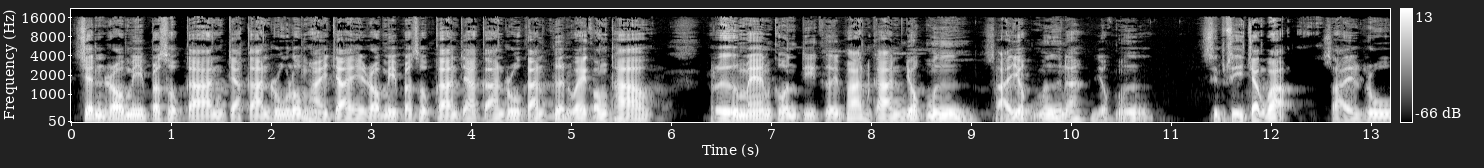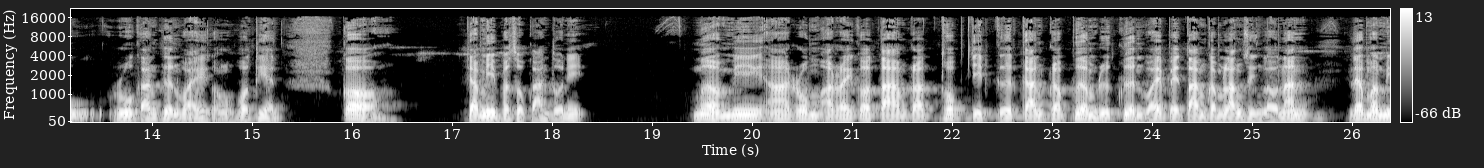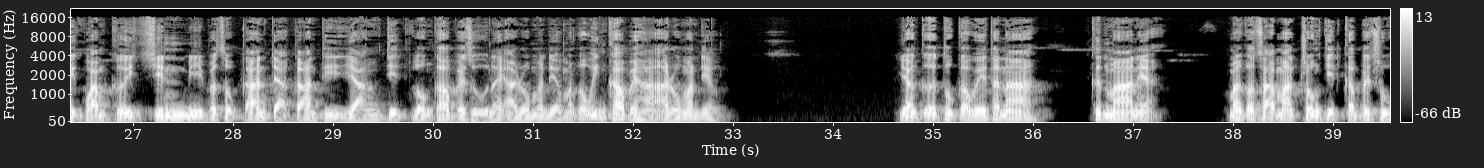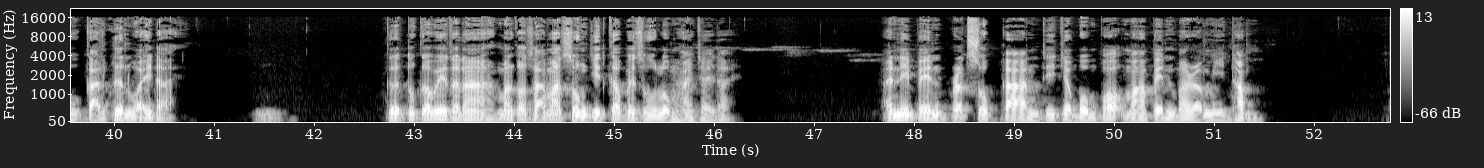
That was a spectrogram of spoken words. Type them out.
เช่นเรามีประสบการณ์จากการรู้ลมหายใจ เรามีประสบการณ์จากการรู้การเคลื่อนไหวของเท้า หรือแม้นคนที่เคยผ่านการยกมือ สายยกมือนะ ยกมือสิบสี่จังหวะ สายรู้รู้การเคลื่อนไหวของหลวงพ่อเทียน ก็จะมีประสบการณ์ตัวนี้ เมื่อมีอารมณ์อะไรก็ตามกระทบจิตเกิดการกระเพื่อมหรือเคลื่อนไหวไปตามกำลังสิ่งเหล่านั้น แล้วมันมีความเคยชินมีประสบการณ์จากการที่ยังจิตลงเข้าไปสู่ในอารมณ์เดียว มันก็วิ่งเข้าไปหาอารมณ์เดียว อย่างเกิดทุกขเวทนา ขึ้นมาเนี่ย มันก็สามารถทรงจิตก็ไปสู่การเคลื่อนไหวได้ เกิดทุกขเวทนา มันก็สามารถทรงจิตก็ไปสู่ลมหายใจได้ อันนี้เป็นประสบการณ์ที่จะบ่มเพาะมาเป็นบารมีธรรม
